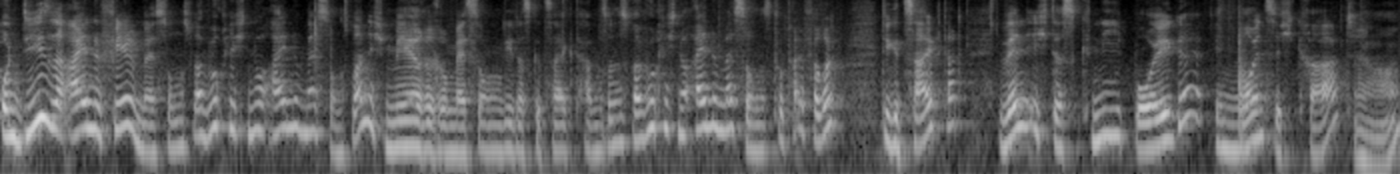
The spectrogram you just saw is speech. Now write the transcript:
Und diese eine Fehlmessung, es war wirklich nur eine Messung, es waren nicht mehrere Messungen, die das gezeigt haben, sondern es war wirklich nur eine Messung, das ist total verrückt, die gezeigt hat, wenn ich das Knie beuge in 90 Grad, Ja.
